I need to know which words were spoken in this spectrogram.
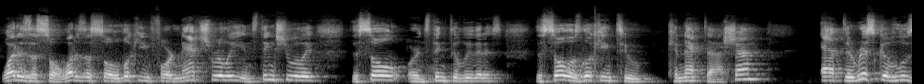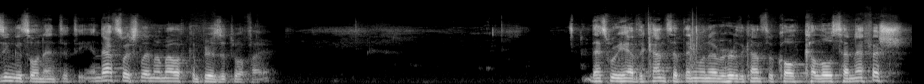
What is a soul? What is a soul looking for naturally, instinctually? The soul, or instinctively, that is, the soul is looking to connect to Hashem at the risk of losing its own entity, and that's why Shlomo Melech compares it to a fire. That's where you have the concept. Anyone ever heard of the concept called kalos hanefesh?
